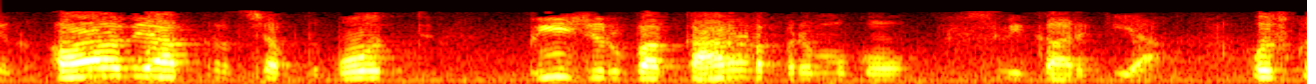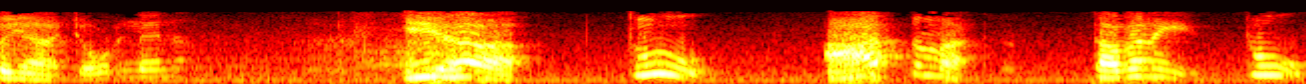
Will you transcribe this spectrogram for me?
एक अव्याकृत शब्द बोध, बीज रूपा कारण ब्रह्म को स्वीकार किया। उसको यहाँ जोड़ लेना। यह तू आत्मात्र, तब नहीं, तू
